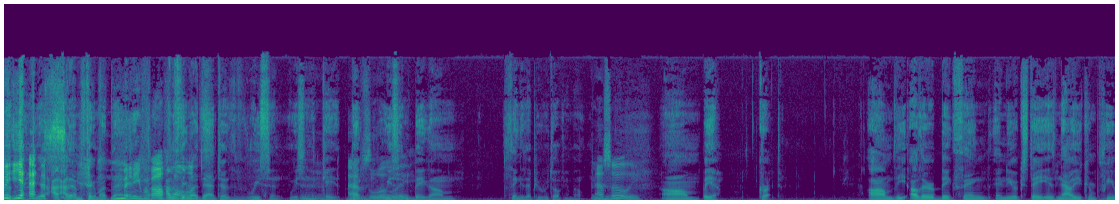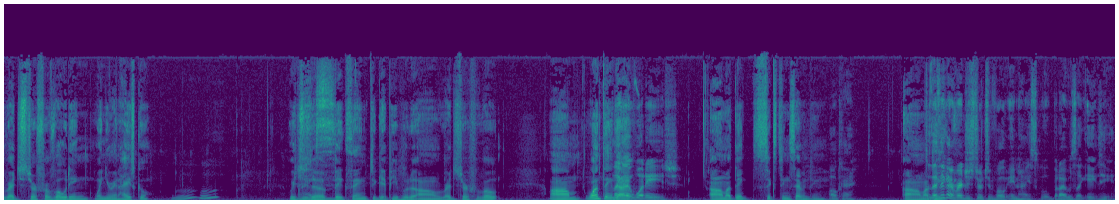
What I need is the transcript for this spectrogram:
about. yes Yeah, I, I'm just thinking about that. many problems I'm just thinking about that in terms of recent, recent Mhm. case, big, Absolutely. recent big um things that people were talking about. absolutely Um, but yeah, correct. Um, the other big thing in New York State is now you can pre-register for voting when you're in high school, Ooh. which is a big thing to get people to um, register for vote. Um, one thing Like that at what age? um, I think 16, 17. Okay. Um, I Because I, think, think I registered to vote in high school, but I was like 18.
